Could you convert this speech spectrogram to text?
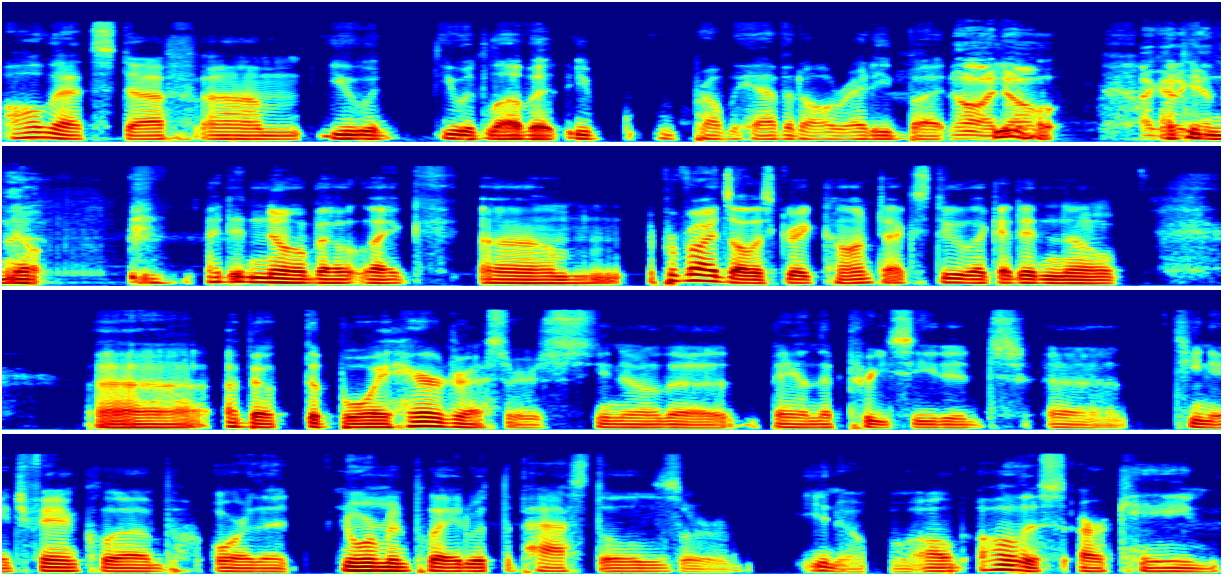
all that stuff um you would you would love it you probably have it already but No, I don't. know, I gotta didn't get know. I didn't know about like um it provides all this great context too. Like I didn't know uh about the boy hairdressers, you know, the band that preceded uh Teenage Fanclub or that Norman played with the Pastels or you know, all all this arcane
